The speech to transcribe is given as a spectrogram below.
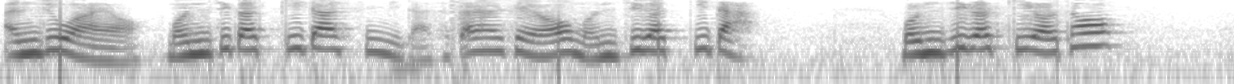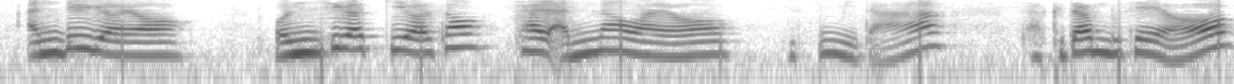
안 좋아요. 먼지가 끼다 씁니다. 자, 따라하세요. 먼지가 끼다. 먼지가 끼어서 안 들려요. 먼지가 끼어서 잘 안 나와요. 있습니다. 자, 그 다음 보세요.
